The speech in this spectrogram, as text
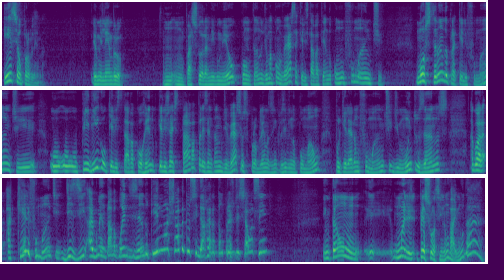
Esse é o problema. Eu me lembro um, um pastor amigo meu contando de uma conversa que ele estava tendo com um fumante, mostrando para aquele fumante o, o, o, perigo que ele estava correndo, porque ele já estava apresentando diversos problemas, inclusive no pulmão, porque ele era um fumante de muitos anos. Agora, aquele fumante dizia, argumentava com ele dizendo que ele não achava que o cigarro era tão prejudicial assim. Então, uma pessoa assim não vai mudar.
